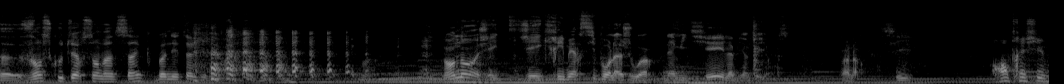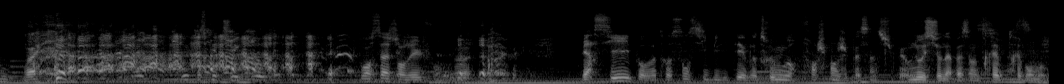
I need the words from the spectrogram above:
euh, Vent Scooter 125, bon état général. non, non, j'ai j'ai écrit merci pour la joie, l'amitié et la bienveillance. Voilà. Merci. Rentrez chez vous. Qu'est-ce que tu écris Pour ça, changer le fond. Merci pour votre sensibilité et votre humour. Franchement, j'ai passé un super Nous aussi, on a passé un très très bon moment.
